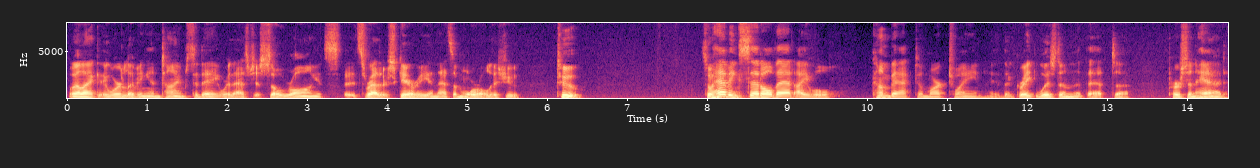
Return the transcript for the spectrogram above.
Well, like we're living in times today where that's just so wrong. It's it's rather scary, and that's a moral issue, too. So, having said all that, I will come back to Mark Twain, the great wisdom that that uh, person had.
